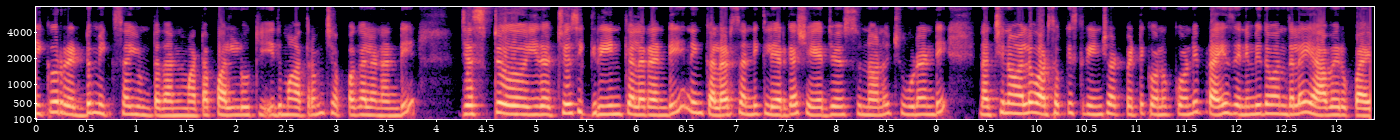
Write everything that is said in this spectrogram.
మీకు రెడ్ మిక్స్ అయి ఉంటుంది అనమాట పళ్ళుకి. ఇది మాత్రం చెప్పగలనండి. జస్ట్ ఇది వచ్చేసి గ్రీన్ కలర్ అండి. నేను కలర్స్ అన్ని క్లియర్గా షేర్ చేస్తున్నాను. చూడండి. నచ్చిన వాళ్ళు వాట్సాప్కి స్క్రీన్ షాట్ పెట్టి కొనుక్కోండి. ప్రైస్ ఎనిమిది వందల యాభై రూపాయలు.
